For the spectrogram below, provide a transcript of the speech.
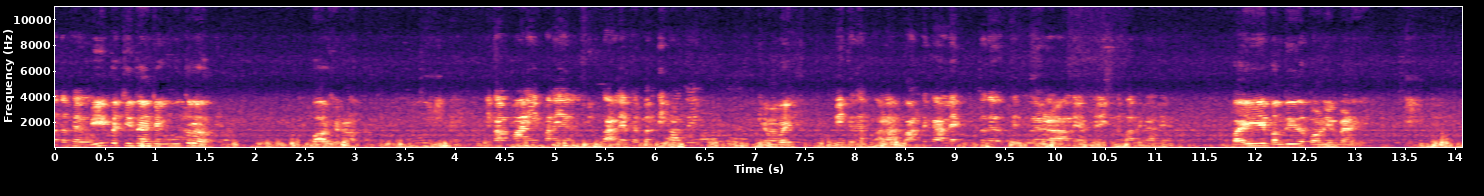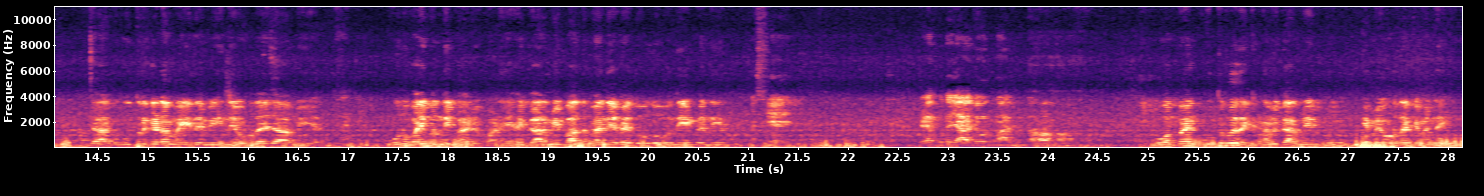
ਮਤਲਬ ਫਿਰ 20 25 ਦਿਨ ਚ ਕਬੂਤਰ ਬਾਹਰ ਛੱਡਣਾ ਸ਼ੁਰੂ ਬੰਦੀ ਕਿਵੇਂ ਬਾਈ? ਬੰਦ ਤੇ ਬੰਦ ਇਹ ਬੰਦੀ ਦਾ ਪਾਣੀ ਪੈਣਗੇ। ਹੈ। ਜਾਂ ਕਬੂਤਰ ਕਿਹੜਾ ਮਈ ਦੇ ਮਹੀਨੇ ਉੱਡਦਾ ਜਾਂ ਵੀ ਹੈ। ਹਾਂਜੀ, ਉਹਨੂੰ ਬਾਈ ਬੰਦੀ ਪਾਣੀ ਪਾਣੀ ਹੈ ਗਰਮੀ ਵੱਧ ਪੈਂਦੀ ਹੈ ਫਿਰ ਦੋ ਦੋ ਬੰਦੀਆਂ ਪੈਂਦੀਆਂ। ਅੱਛਾ ਜੀ। ਜਿਹੜਾ ਕੁੱਤੇ ਜ਼ਿਆਦਾ ਜ਼ੋਰ ਮਾਰ ਦਿੰਦਾ। ਹਾਂ ਹਾਂ। ਉਹ ਆਪਾਂ ਕਬੂਤਰ ਦੇ ਦੇਖਣਾ ਵੀ ਗਰਮੀ ਕਿਵੇਂ ਉੱਡਦਾ ਕਿਵੇਂ ਨਹੀਂ।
